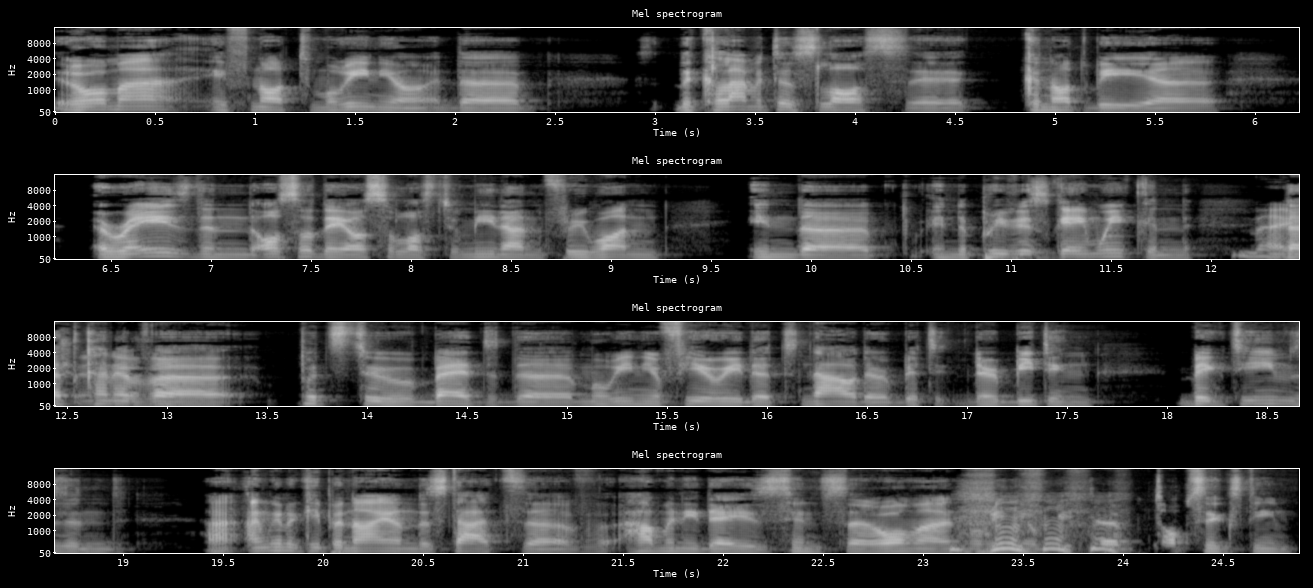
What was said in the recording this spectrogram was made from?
Roma, if not Mourinho. The the calamitous loss uh, cannot be uh, erased. And also, they also lost to Milan three one in the in the previous game week, and Very that true. kind of uh, puts to bed the Mourinho theory that now they're bit, they're beating big teams. And I'm going to keep an eye on the stats of how many days since uh, Roma and Mourinho beat the top six team.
